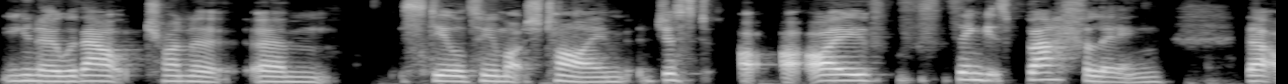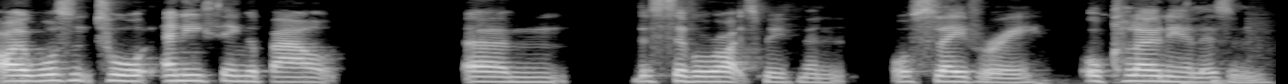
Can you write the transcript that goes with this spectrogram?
you know without trying to um, steal too much time just I, I, think it's baffling that i wasn't taught anything about um, the civil rights movement or slavery or colonialism.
